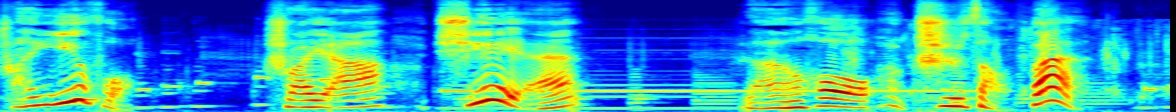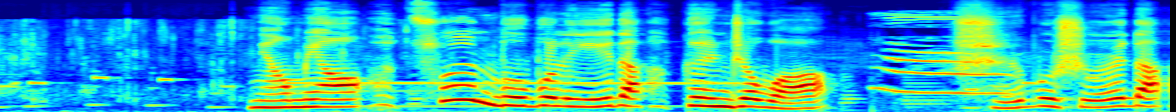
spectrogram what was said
穿衣服、刷牙、洗脸，然后吃早饭。喵喵寸步不离的跟着我，时不时的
